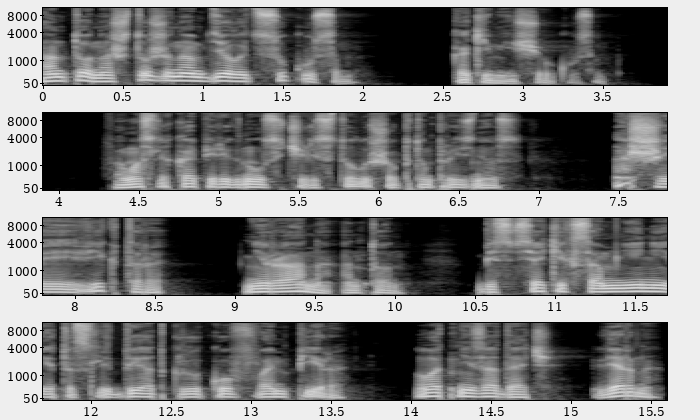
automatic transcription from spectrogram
Антон, а что же нам делать с укусом?» «Каким еще укусом?» Фома слегка перегнулся через стол и шепотом произнес. «На шее Виктора не рано, Антон. Без всяких сомнений это следы от клыков вампира. Вот незадача, верно?»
